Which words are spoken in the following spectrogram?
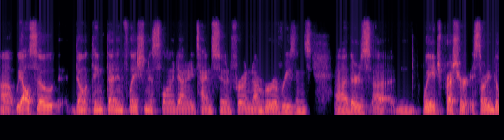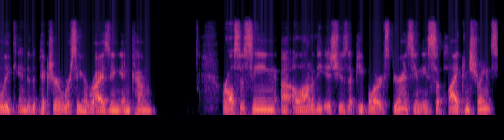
uh, we also don't think that inflation is slowing down anytime soon for a number of reasons. Uh, there's uh, wage pressure is starting to leak into the picture. We're seeing rising income we're also seeing uh, a lot of the issues that people are experiencing. These supply constraints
